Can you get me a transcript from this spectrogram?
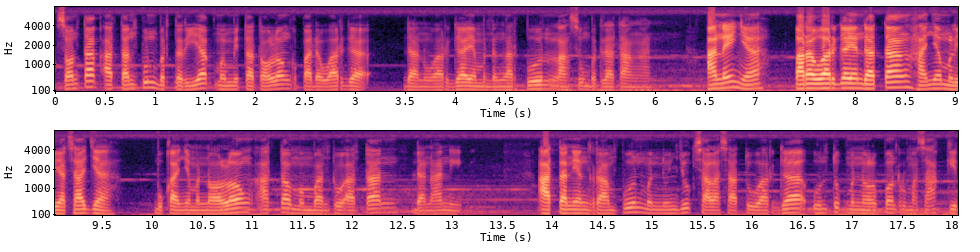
Sontak Atan pun berteriak meminta tolong kepada warga dan warga yang mendengar pun langsung berdatangan. Anehnya, para warga yang datang hanya melihat saja, bukannya menolong atau membantu Atan dan Ani. Atan yang geram pun menunjuk salah satu warga untuk menelpon rumah sakit.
